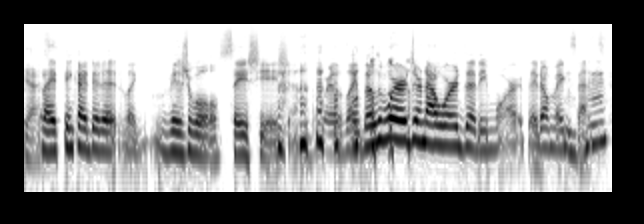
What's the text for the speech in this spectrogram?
Yes. But I think I did it like visual satiation, where it's like those words are not words anymore. They don't make mm-hmm. sense.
